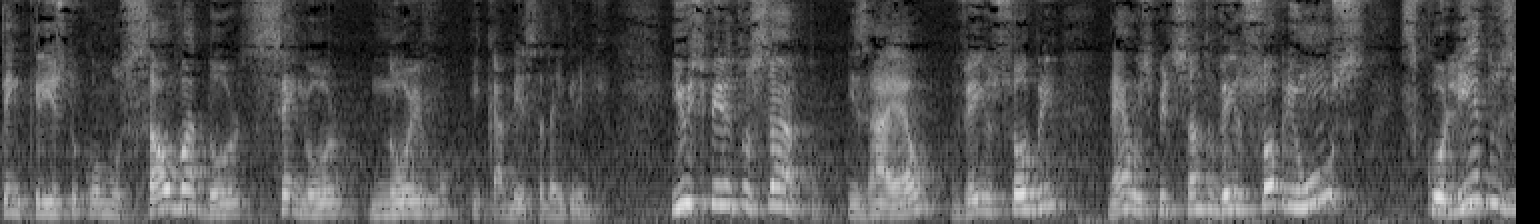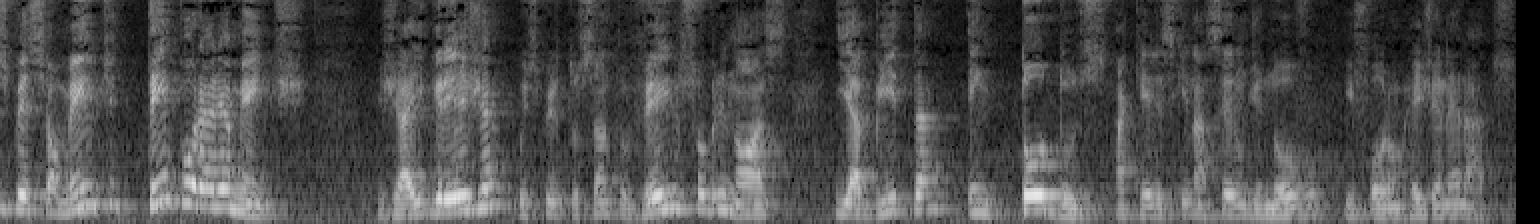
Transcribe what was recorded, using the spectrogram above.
tem Cristo como Salvador, Senhor, noivo e cabeça da igreja. E o Espírito Santo, Israel veio sobre, né, o Espírito Santo veio sobre uns escolhidos especialmente temporariamente. Já a igreja, o Espírito Santo veio sobre nós e habita em todos aqueles que nasceram de novo e foram regenerados.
